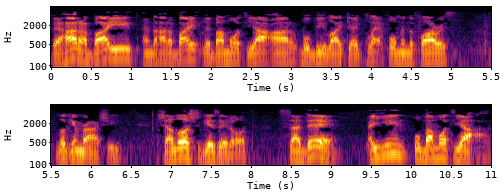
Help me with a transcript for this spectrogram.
The Harabayit and the Harabayit lebamot ya'ar will be like a platform in the forest. Look in Rashi. Shalosh gezerot. Sadeh ayin ubamot ya'ar.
